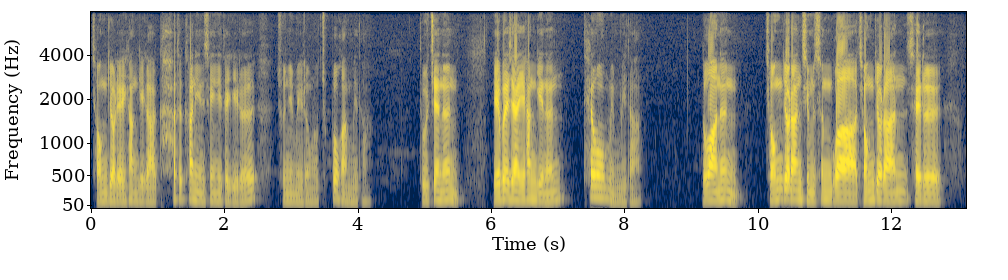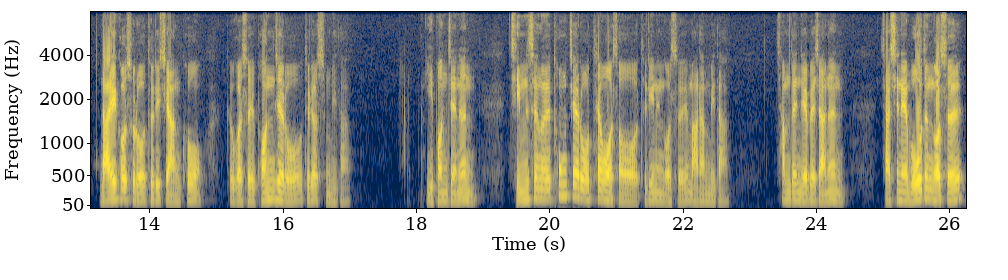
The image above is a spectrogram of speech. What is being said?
정결의 향기가 가득한 인생이 되기를 주님의 이름으로 축복합니다. 둘째는 예배자의 향기는 태움입니다. 노아는 정결한 짐승과 정결한 새를 나의 것으로 드리지 않고 그것을 번제로 드렸습니다. 이 번제는 짐승을 통째로 태워서 드리는 것을 말합니다. 참된 예배자는 자신의 모든 것을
